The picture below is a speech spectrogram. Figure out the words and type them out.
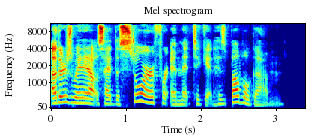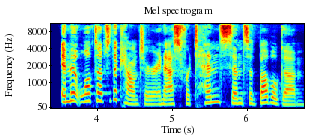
Others waited outside the store for Emmett to get his bubble gum. Emmett walked up to the counter and asked for 10 cents of bubblegum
